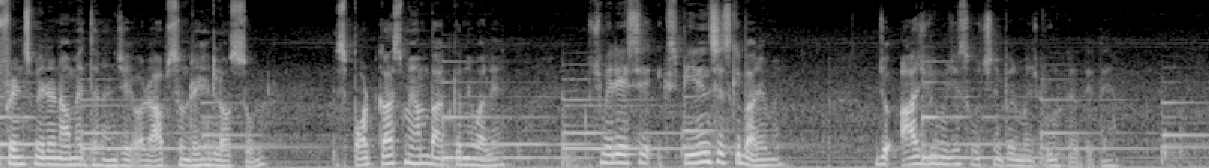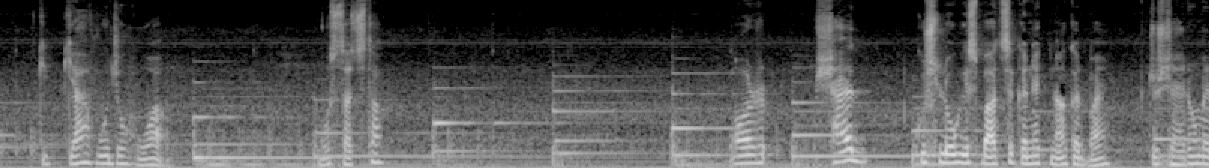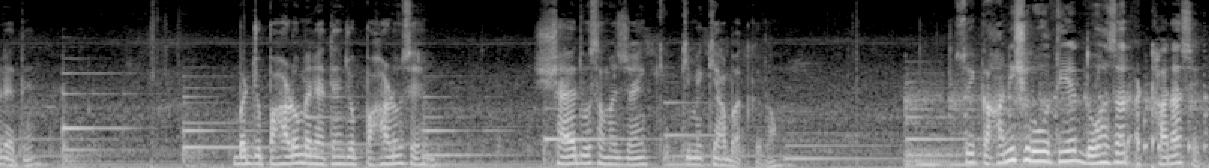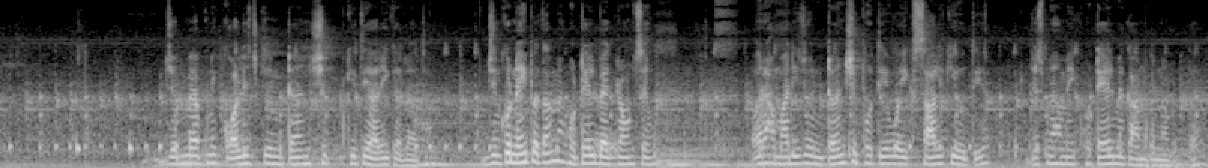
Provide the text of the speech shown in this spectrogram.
Hello friends, मेरा नाम है धनंजय और आप सुन रहे हैं लॉस सोल इस पॉडकास्ट में हम बात करने वाले हैं कुछ मेरे ऐसे एक्सपीरियंसेस के बारे में, जो आज भी मुझे सोचने पर मजबूर कर देते हैं कि क्या वो जो हुआ, वो सच था? और शायद कुछ लोग इस बात से कनेक्ट ना कर पाए, जो शहरों में रहते हैं बट जो पहाड़ों में रहते हैं, जो पहाड़ों से हैं। शायद वो समझ जाएँ कि, कि मैं क्या बात कर रहा हूँ। सो so, एक कहानी शुरू होती है 2018 से जब मैं अपनी कॉलेज की इंटर्नशिप की तैयारी कर रहा था। जिनको नहीं पता मैं होटल बैकग्राउंड से हूँ और हमारी जो इंटर्नशिप होती है वो एक साल की होती है जिसमें हमें एक होटल में काम करना पड़ता है।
